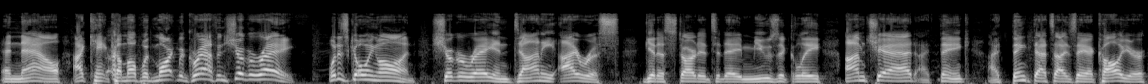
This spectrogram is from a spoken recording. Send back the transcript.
And now I can't come up with Mark McGrath and Sugar Ray. What is going on? Sugar Ray and Donnie Iris get us started today musically. I'm Chad, I think. I think that's Isaiah Collier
